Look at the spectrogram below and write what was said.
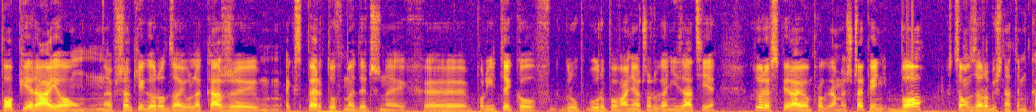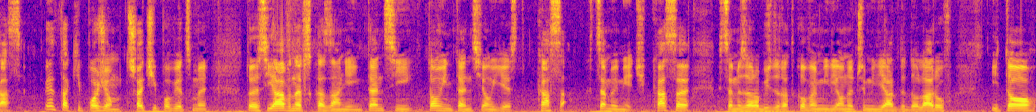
popierają wszelkiego rodzaju lekarzy, ekspertów medycznych, e, polityków, grup, grupowania czy organizacje, które wspierają programy szczepień, bo chcą zarobić na tym kasę. Więc taki poziom trzeci, powiedzmy, to jest jawne wskazanie intencji. Tą intencją jest kasa. Chcemy mieć kasę, chcemy zarobić dodatkowe miliony czy miliardy dolarów i to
